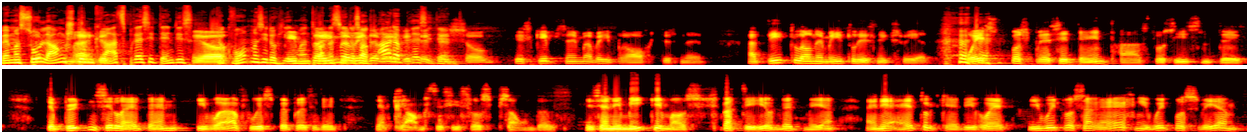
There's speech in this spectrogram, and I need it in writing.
Wenn man so lange Sturm Graz Präsident ist, Ja. da gewohnt man sich doch irgendwann dran, dass jeder sagt, ah, der Präsident. Das, sagen. das gibt es nicht mehr, aber ich brauche das nicht. Ein Titel ohne Mittel ist nichts wert. Alles, was Präsident heißt, was ist denn das? Da bitten sie Leute ein, ich war ein Fußballpräsident. Ja, glaubst du, das ist was Besonderes? Das ist eine Mickey Maus Partie und nicht mehr. Eine Eitelkeit. Ich, halt, ich wollte was erreichen, ich wollte was werden.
